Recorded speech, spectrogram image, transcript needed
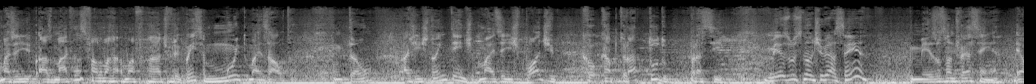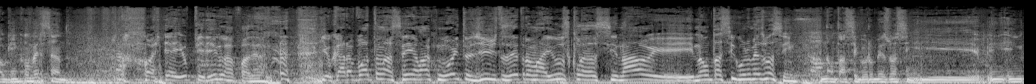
mas gente, as máquinas falam uma, uma radiofrequência muito mais alta. Então a gente não entende, mas a gente pode capturar tudo para si. Mesmo se não tiver a senha? Mesmo se não tiver a senha. É alguém conversando. Olha aí o perigo, rapaziada. e o cara bota uma senha lá com oito dígitos, letra maiúscula, sinal e, e não está seguro mesmo assim. Não está seguro mesmo assim. E, e,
